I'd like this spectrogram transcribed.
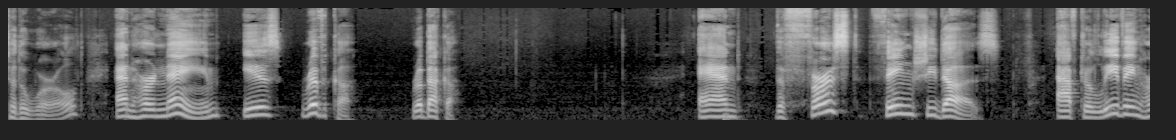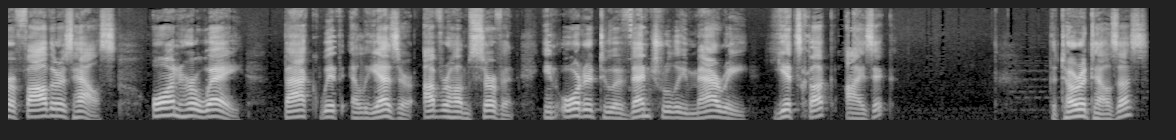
to the world. And her name is Rivka, Rebecca. And the first thing she does after leaving her father's house on her way back with Eliezer, Abraham's servant, in order to eventually marry Yitzchak, Isaac, the Torah tells us,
